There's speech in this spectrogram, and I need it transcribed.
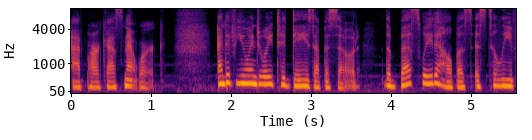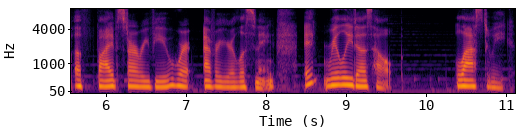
at Parcast Network. And if you enjoyed today's episode, the best way to help us is to leave a five star review wherever you're listening. It really does help. Last week,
